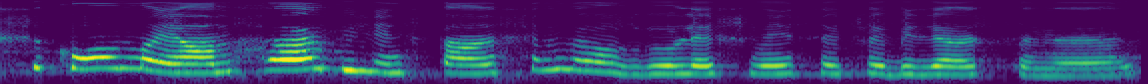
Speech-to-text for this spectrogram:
Işık olmayan her bilinçten şimdi özgürleşmeyi seçebilirsiniz.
